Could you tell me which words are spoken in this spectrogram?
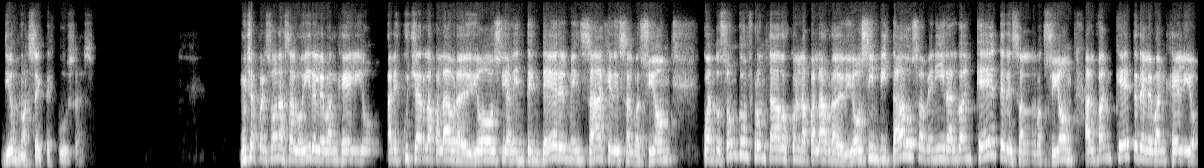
Dios no acepta excusas. Muchas personas al oír el Evangelio, al escuchar la palabra de Dios y al entender el mensaje de salvación, cuando son confrontados con la palabra de Dios, invitados a venir al banquete de salvación, al banquete del Evangelio,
